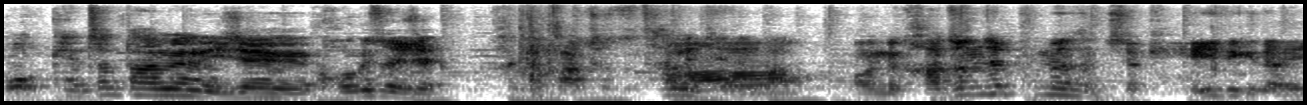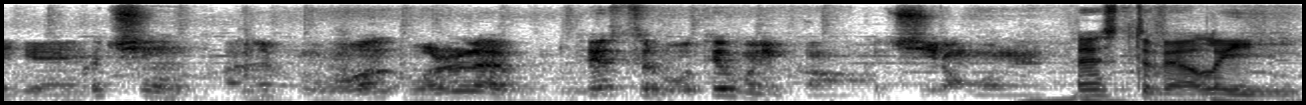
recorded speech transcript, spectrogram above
어 괜찮다 하면 이제 거기서 이제 가격 맞춰서 사면 되는 거야. 아, 어, 근데 가전제품에서는 진짜 개이득이다, 이게. 그치. 가전제품 원, 원래 테스트를 못 해보니까. 그치, 이런 거는. 테스트 밸리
